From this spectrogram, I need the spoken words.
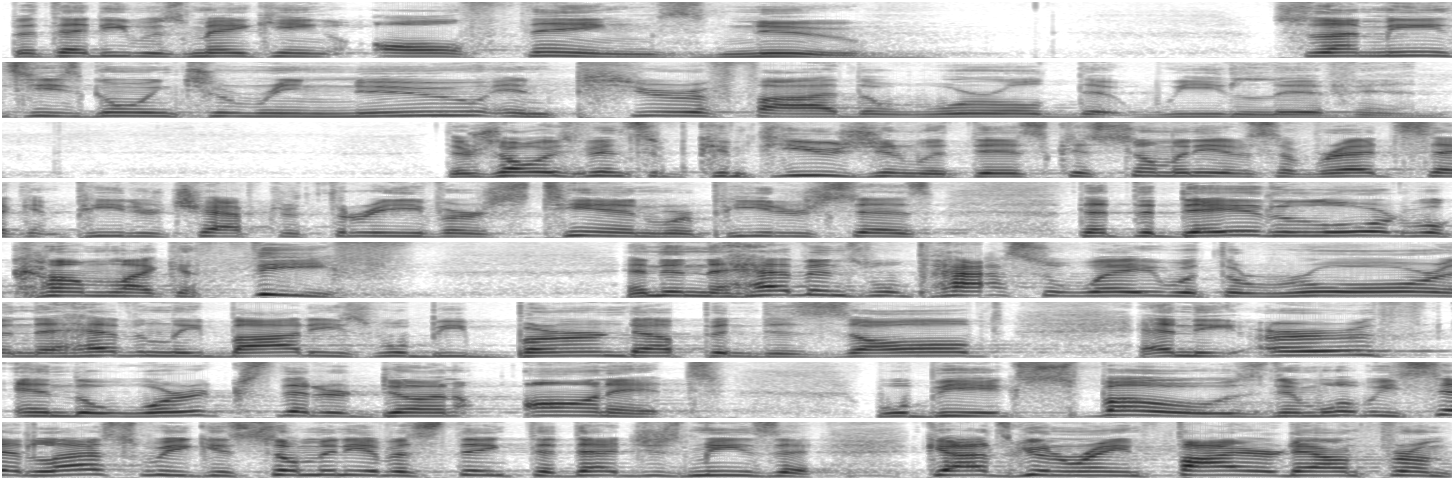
but that He was making all things new. So that means he's going to renew and purify the world that we live in. There's always been some confusion with this because so many of us have read 2 Peter chapter 3 verse 10 where Peter says that the day of the Lord will come like a thief and then the heavens will pass away with a roar and the heavenly bodies will be burned up and dissolved and the earth and the works that are done on it will be exposed. And what we said last week is so many of us think that that just means that God's going to rain fire down from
